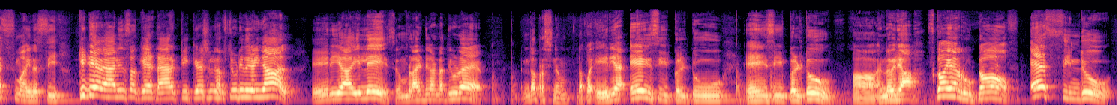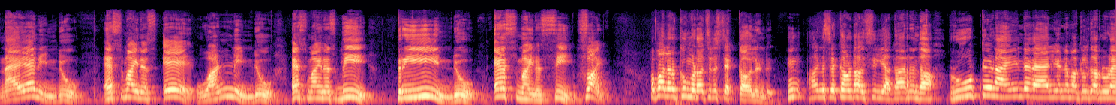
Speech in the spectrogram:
എസ് മൈനസ് സി കിട്ടിയ വാല്യൂസ് ഒക്കെ ഡയറക്റ്റ് ഇക്വേഷൻ സബ്സ്റ്റിറ്റ്യൂട്ട് ചെയ്ത് കഴിഞ്ഞാൽ ഏരിയ ഇല്ലേ? സിമ്പിൾ ആയിട്ട് കണ്ടെത്തിയൂടെ എന്താ പ്രശ്നം? അപ്പൊ area A is equal to A is equal to ആ എന്താ വരിക? Square root of S into nine into S minus A one into S minus B three into S minus C five അപ്പൊ പലർക്കും ഇവിടെ വെച്ചിട്ട് സ്റ്റെക്ക് ആവലുണ്ട്. അതിന് സ്റ്റെക്ക് ആവേണ്ട ആവശ്യമില്ല. കാരണം എന്താ? റൂട്ട് നയനിന്റെ വാല്യൂ എന്റെ മക്കൾക്ക് അറിഞ്ഞൂടെ?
